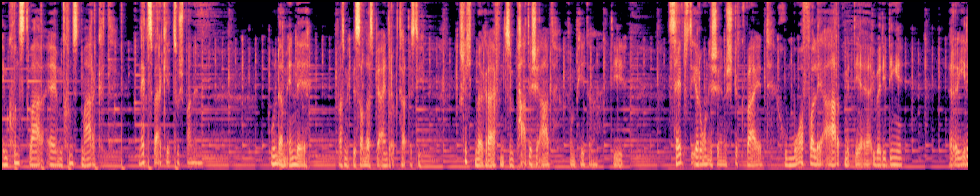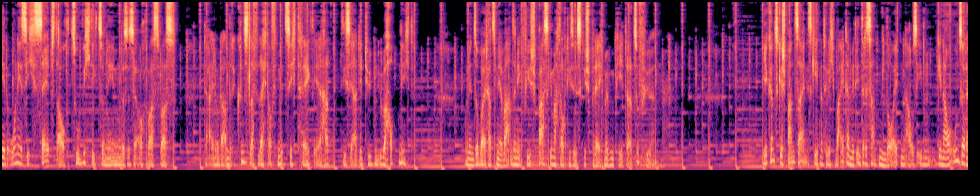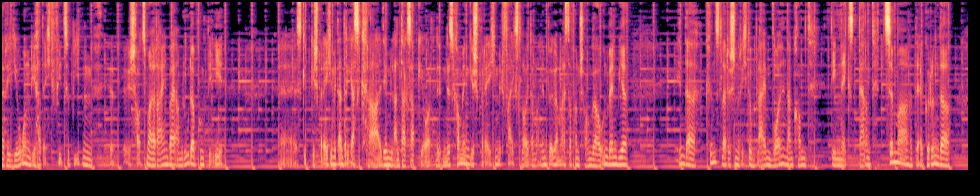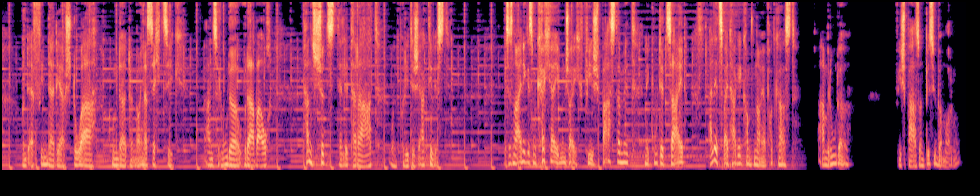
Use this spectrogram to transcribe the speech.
im, Kunstwar äh, im Kunstmarkt Netzwerke zu spannen. Und am Ende, was mich besonders beeindruckt hat, ist die schlicht und ergreifend sympathische Art von Peter, die selbstironische, ein Stück weit humorvolle Art, mit der er über die Dinge redet, ohne sich selbst auch zu wichtig zu nehmen. Das ist ja auch was, was der ein oder andere Künstler vielleicht oft mit sich trägt. Er hat diese Attitüden überhaupt nicht. Und insoweit hat es mir wahnsinnig viel Spaß gemacht, auch dieses Gespräch mit dem Peter zu führen. Ihr könnt gespannt sein, es geht natürlich weiter mit interessanten Leuten aus eben genau unserer Region, die hat echt viel zu bieten. Äh, schaut's mal rein bei amruda.de. Äh, es gibt Gespräche mit Andreas Kral, dem Landtagsabgeordneten. Es kommen Gespräche mit Falks Leutermann, dem Bürgermeister von Schongau. Und wenn wir in der künstlerischen Richtung bleiben wollen, dann kommt demnächst Bernd Zimmer, der Gründer und Erfinder der Stoa 169 ans Ruder oder aber auch Hans Schütz, der Literat und politische Aktivist. Es ist noch einiges im Köcher. Ich wünsche euch viel Spaß damit, eine gute Zeit. Alle zwei Tage kommt ein neuer Podcast am Ruder. Viel Spaß und bis übermorgen.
